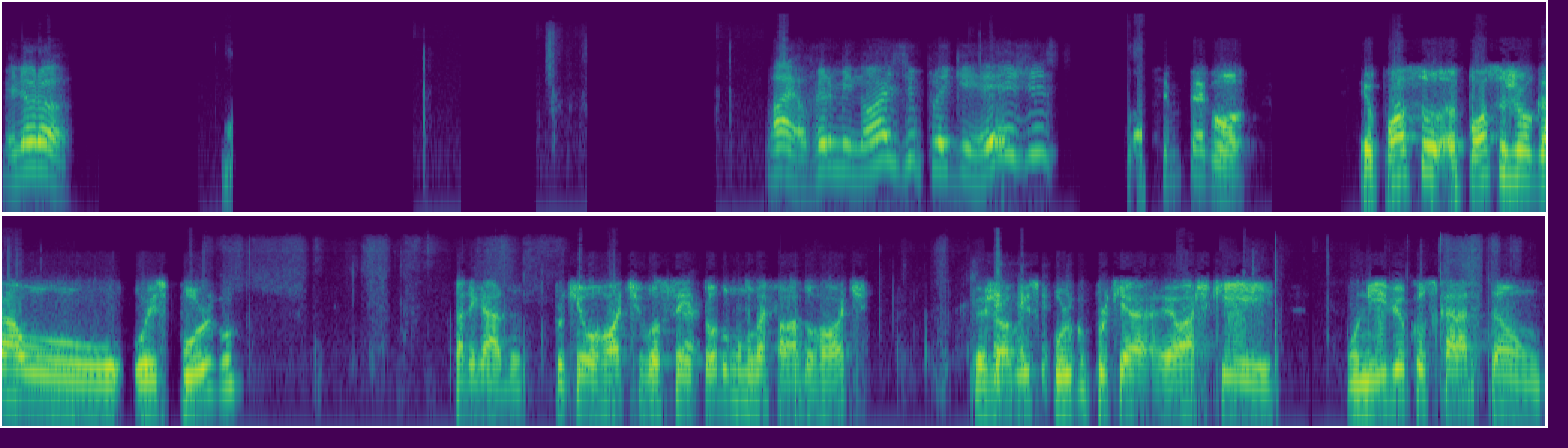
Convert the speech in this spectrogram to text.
Melhorou. Vai, é o Verminóis e o Plague Regis. Você me pegou. Eu posso, eu posso jogar o, o expurgo, tá ligado? Porque o hot, você, todo mundo vai falar do hot. Eu jogo o expurgo porque eu acho que o nível que os caras estão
